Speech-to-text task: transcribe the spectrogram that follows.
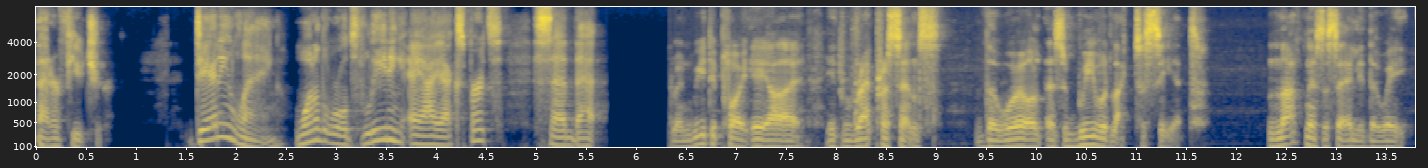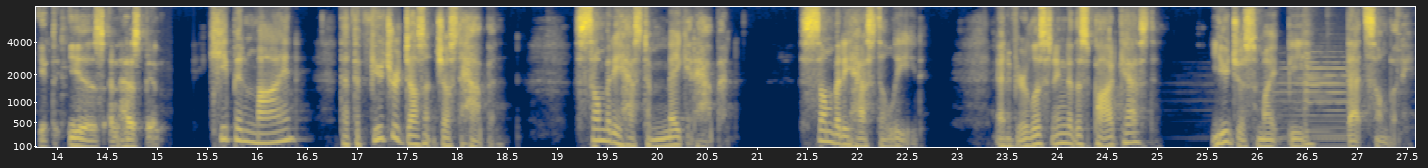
better future. Danny Lange, one of the world's leading AI experts, said that When we deploy AI, it represents the world as we would like to see it, not necessarily the way it is and has been. Keep in mind that the future doesn't just happen. Somebody has to make it happen. Somebody has to lead. And if you're listening to this podcast, you just might be that somebody.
